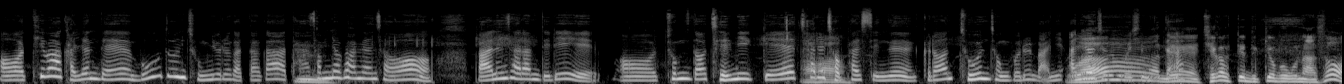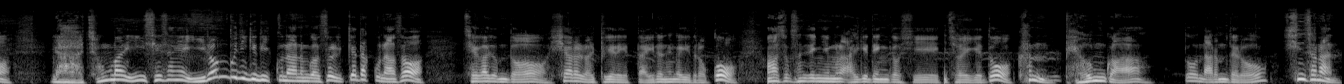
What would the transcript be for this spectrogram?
어, 티와 관련된 모든 종류를 갖다가 다 음. 섭렵하면서 많은 사람들이 어, 좀 더 재미있게 차를 아. 접할 수 있는 그런 좋은 정보를 많이 알려주는 와, 곳입니다. 네, 제가 그때 느껴보고 나서 야 정말 이 세상에 이런 분위기도 있구나 하는 것을 깨닫고 나서 제가 좀 더 시야를 넓히게 되겠다 이런 생각이 들었고 강화숙 선생님을 알게 된 것이 저에게도 큰 배움과 또 나름대로 신선한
